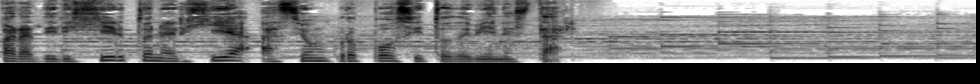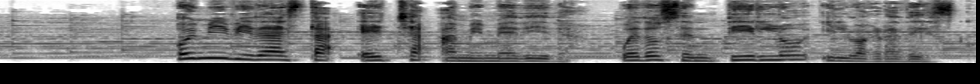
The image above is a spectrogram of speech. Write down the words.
para dirigir tu energía hacia un propósito de bienestar. Hoy mi vida está hecha a mi medida. Puedo sentirlo y lo agradezco.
